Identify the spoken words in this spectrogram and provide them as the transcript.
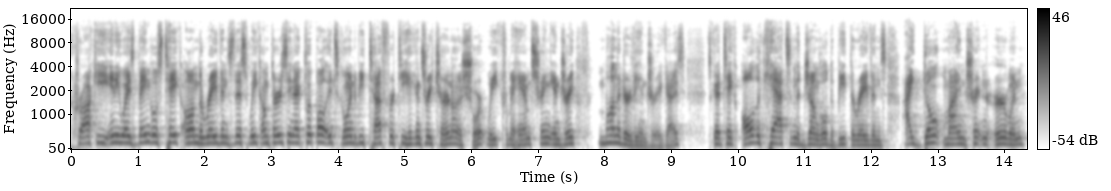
Crocky. Anyways, Bengals take on the Ravens this week on Thursday Night Football. It's going to be tough for Tee Higgins' return on a short week from a hamstring injury. Monitor the injury, guys. It's going to take all the cats in the jungle to beat the Ravens. I don't mind Trenton Irwin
